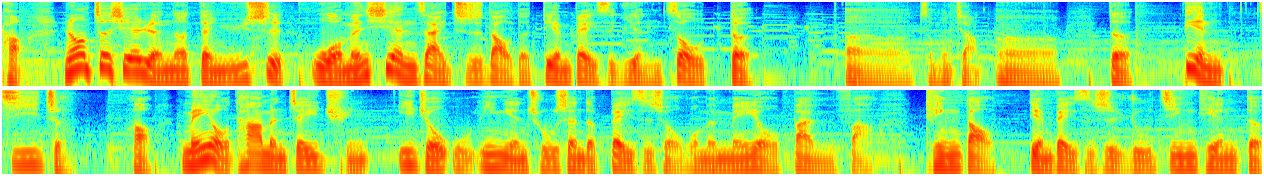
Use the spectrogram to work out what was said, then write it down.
好，然后这些人呢，等于是我们现在知道的电贝斯演奏的，呃，怎么讲？呃，的奠基者。好，没有他们这一群一九五一年出生的贝斯手，我们没有办法听到。电贝斯是如今天的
